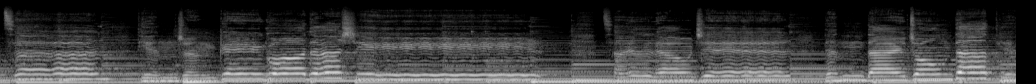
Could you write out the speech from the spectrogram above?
曾天真给过的心，才了解等待中的甜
